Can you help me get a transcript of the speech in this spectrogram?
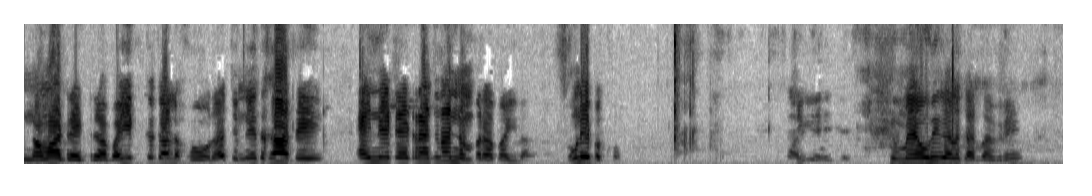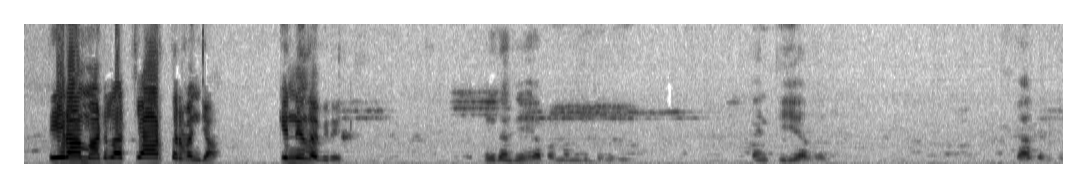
ਨਵਾਂ ਟਰੈਕਟਰ ਆ ਬਾਈ। ਇੱਕ ਗੱਲ ਹੋਰ ਆ, ਜਿੰਨੇ ਦਿਖਾਤੇ ਐਨੇ ਟਰੈਕਟਰਾਂ ਚ ਦਾ ਨੰਬਰ ਆ ਬਾਈ ਦਾ। ਸੋਹਣੇ ਪੱਖੋਂ। ਮੈਂ ਉਹੀ ਗੱਲ ਕਰਦਾ ਵੀਰੇ। 13 ਮਾਡਲ ਆ 453 ਕਿੰਨੇ ਦਾ ਵੀਰੇ? ਦੇ ਦਾਂਗੇ ਇਹ ਆਪਾਂ ਮੰਨ ਕੇ ਚਲੋ ਜੀ 35000 ਦਾ। ਚਾਰ ਦਿਨ ਦੀ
